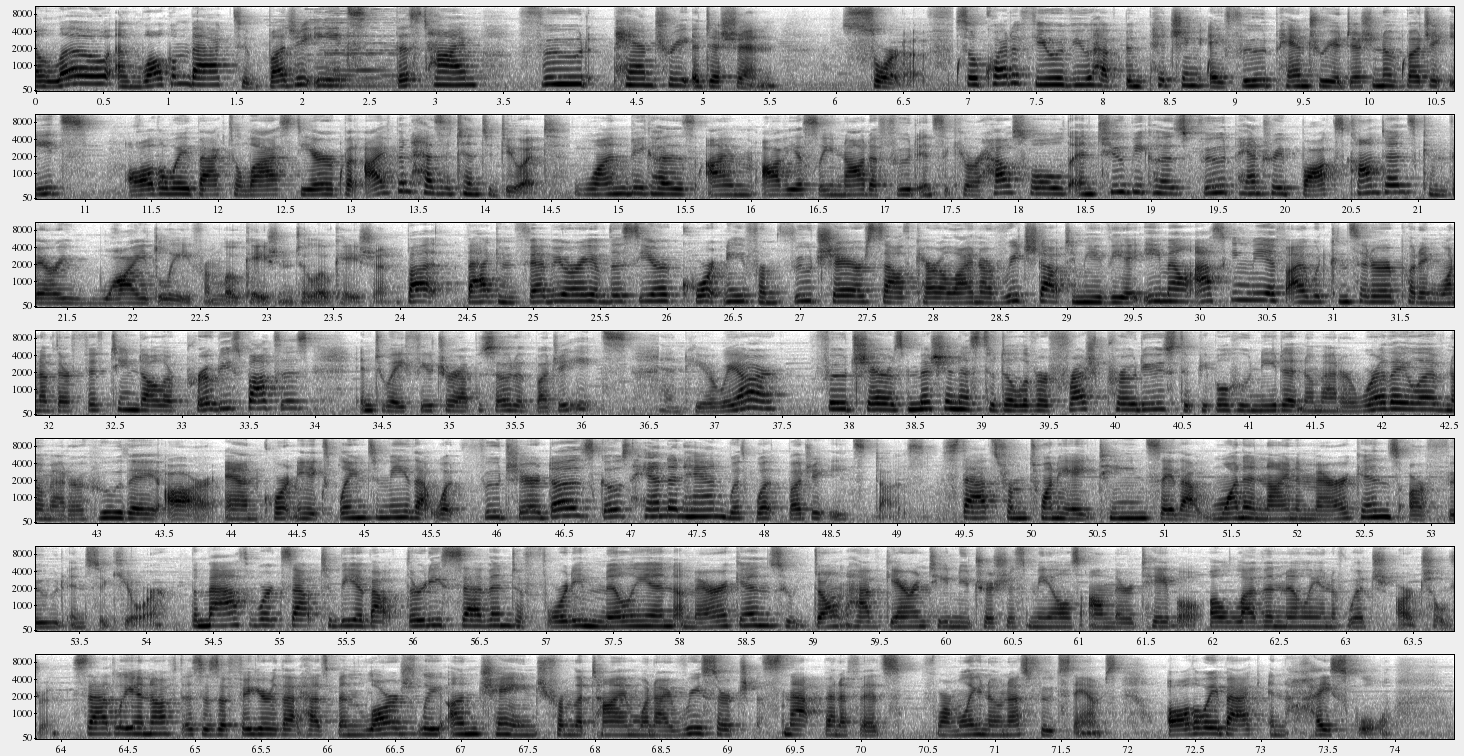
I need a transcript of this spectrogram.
Hello and welcome back to Budget Eats, this time Food Pantry Edition. Sort of. So quite a few of you have been pitching a food pantry edition of Budget Eats all the way back to last year, but I've been hesitant to do it. One, because I'm obviously not a food insecure household, and two, because food pantry box contents can vary widely from location to location. But back in February of this year, Courtney from FoodShare South Carolina reached out to me via email asking me if I would consider putting one of their $15 produce boxes into a future episode of Budget Eats. And here we are. FoodShare's mission is to deliver fresh produce to people who need it no matter where they live, no matter who they are. And Courtney explained to me that what FoodShare does goes hand in hand with what Budget Eats does. Stats from 2018 say that 1 in 9 Americans are food insecure. The math works out to be about 37 to 40 million Americans who don't have guaranteed nutritious meals on their table, 11 million of which are children. Sadly enough, this is a figure that has been largely unchanged from the time when I researched SNAP benefits, formerly known as food stamps, all the way back in high school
